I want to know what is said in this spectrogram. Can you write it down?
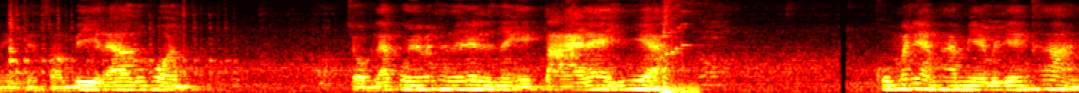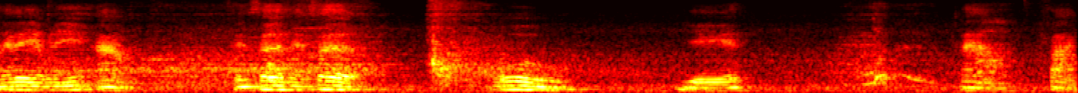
นี่เป็นซอมบี้แล้วทุกคน จบแล้วกูยังไม่ทันได้เล่นเลยนางเอกตายแล้วไอ้เหี้ยคุ้มไหมเนี่ยพาเมียไปเลี้ยงข้าวในะเลวันนี้ อ้าว เซนเซอร์เซนเซอร์ โอ้ เยสอ้าว ฝัน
